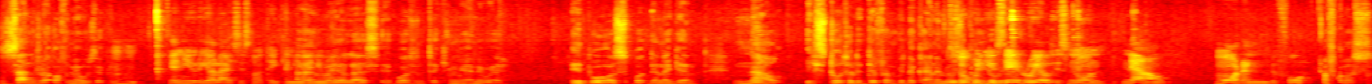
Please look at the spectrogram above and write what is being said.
genre of music. Mm-hmm. And you realize it's not taking you I anywhere. I realized it wasn't taking me anywhere. It was, but then again, now it's totally different with the kind of music So will I'm you doing. say Royal is known now more than before? Of course.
